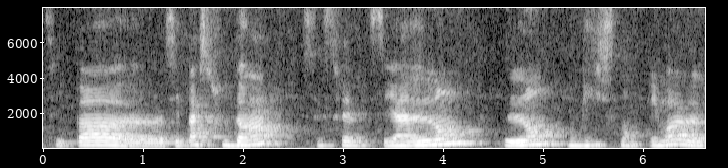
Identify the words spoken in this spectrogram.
C'est pas, c'est pas soudain. C'est un lent, lent glissement. Et moi,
